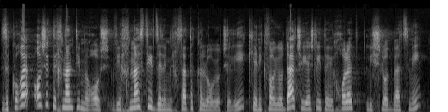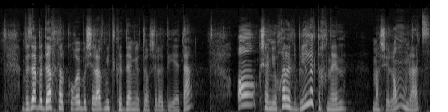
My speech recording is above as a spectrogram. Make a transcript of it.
זה קורה או שתכננתי מראש והכנסתי את זה למכסת הקלוריות שלי, כי אני כבר יודעת שיש לי את היכולת לשלוט בעצמי, וזה בדרך כלל קורה בשלב מתקדם יותר של הדיאטה, או כשאני אוכלת בלי לתכנן, מה שלא מומלץ,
